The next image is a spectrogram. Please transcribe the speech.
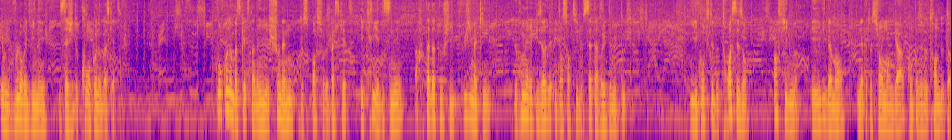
Et oui, vous l'aurez deviné, il s'agit de Kuroko no Basket. Kuroko no Basket est un anime shonen de sport sur le basket, écrit et dessiné par Tadatoshi Fujimaki, le premier épisode étant sorti le 7 avril 2012. Il est constitué de 3 saisons, un film et évidemment une adaptation en manga composée de 32 tomes.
